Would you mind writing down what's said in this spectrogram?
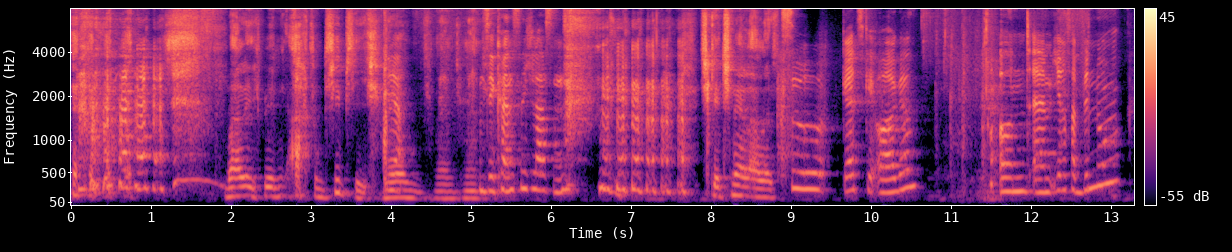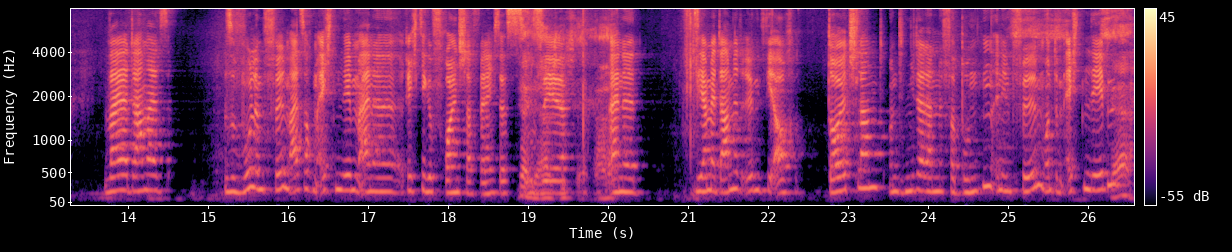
weil ich bin 78. Ja. Mensch, Mensch, Mensch. Sie können es nicht lassen. es geht schnell alles. Zu Götz George. Und ähm, ihre Verbindung war ja damals sowohl im Film als auch im echten Leben eine richtige Freundschaft, wenn ich das so ja, sehe. Ja. Eine, sie haben ja damit irgendwie auch Deutschland und die Niederlande verbunden in den Filmen und im echten Leben. Ja.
